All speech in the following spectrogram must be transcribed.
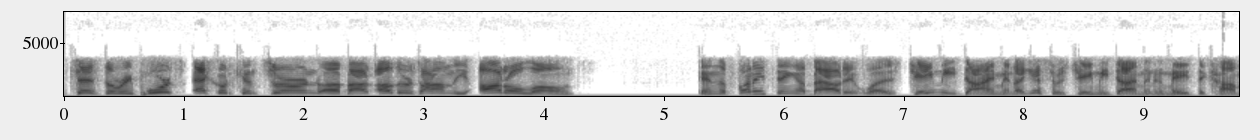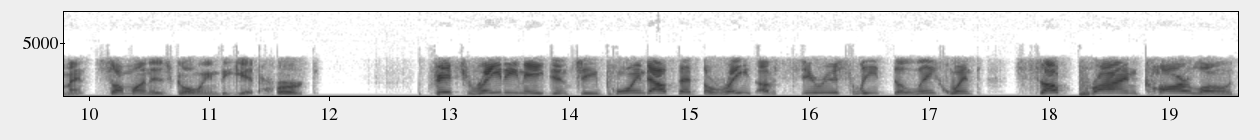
It says the reports echoed concern about others on the auto loans. And the funny thing about it was Jamie Dimon, I guess it was Jamie Dimon who made the comment, someone is going to get hurt. Fitch rating agency point out that the rate of seriously delinquent subprime car loans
